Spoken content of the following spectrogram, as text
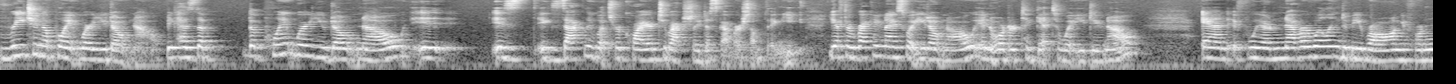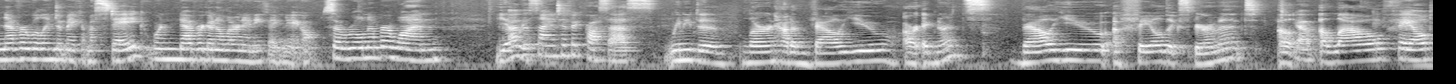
reaching a point where you don't know because the the point where you don't know it is exactly what's required to actually discover something. You, you have to recognize what you don't know in order to get to what you do know. And if we are never willing to be wrong, if we're never willing to make a mistake, we're never going to learn anything new. So, rule number one Yeah, of the scientific process We need to learn how to value our ignorance, value a failed experiment, a- allow. failed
